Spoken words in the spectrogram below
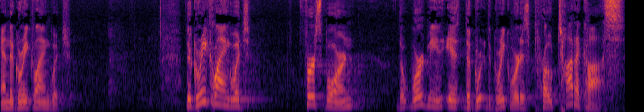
and the Greek language. The Greek language, firstborn, the word means is the, the Greek word is prototokos.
